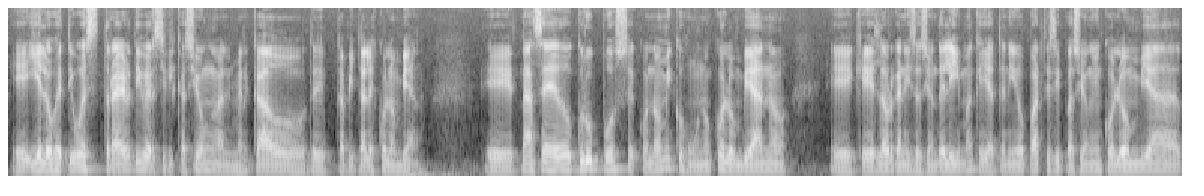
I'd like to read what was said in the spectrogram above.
y el objetivo es traer diversificación al mercado de capitales colombiano. Eh, nace de dos grupos económicos, uno colombiano, eh, que es la Organización de Lima, que ya ha tenido participación en Colombia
